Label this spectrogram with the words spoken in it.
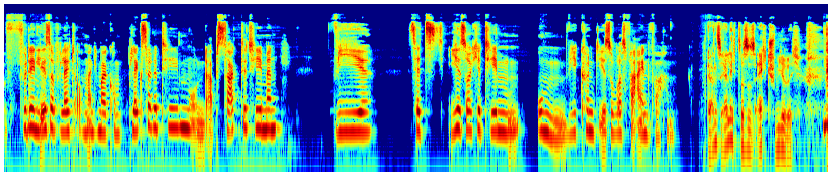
für den Leser vielleicht auch manchmal komplexere Themen und abstrakte Themen. Wie setzt ihr solche Themen um? Wie könnt ihr sowas vereinfachen? ganz ehrlich, das ist echt schwierig.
